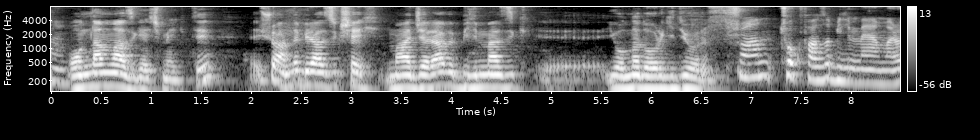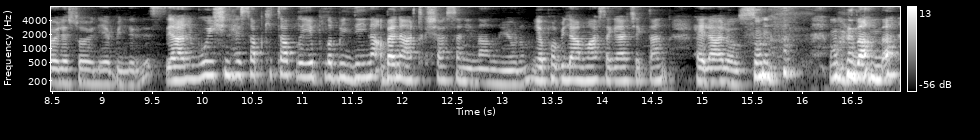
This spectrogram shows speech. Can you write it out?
aynen. Ondan vazgeçmekti. E, Şu anda birazcık şey macera ve bilinmezlik e, yoluna doğru gidiyoruz. Şu an çok fazla bilinmeyen var öyle söyleyebiliriz. Yani bu işin hesap kitapla yapılabildiğine ben artık şahsen inanmıyorum. Yapabilen varsa gerçekten helal olsun buradan da.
